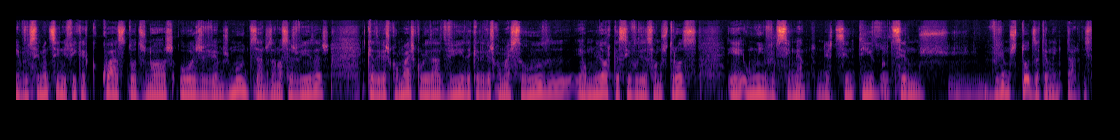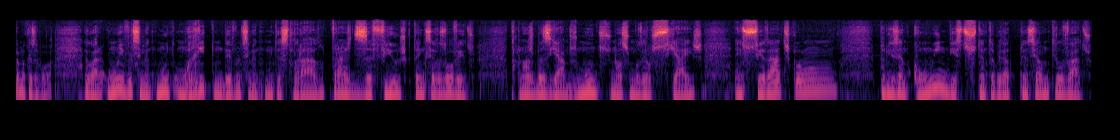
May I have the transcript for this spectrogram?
Envelhecimento significa que quase todos nós hoje vivemos muitos anos das nossas vidas, cada vez com mais qualidade de vida, cada vez com mais saúde. É o melhor que a civilização nos trouxe, é um envelhecimento, neste sentido de sermos. vivemos todos até muito tarde. Isto é uma coisa boa. Agora, um envelhecimento muito, um ritmo de envelhecimento muito acelerado traz desafios que têm que ser resolvidos. Porque nós baseamos muitos dos nossos modelos sociais em sociedades com, por exemplo, com um índice de sustentabilidade potencial muito elevados.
